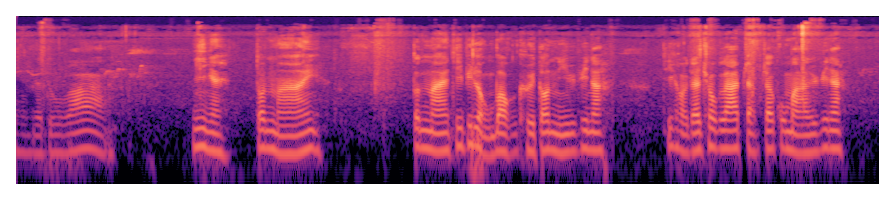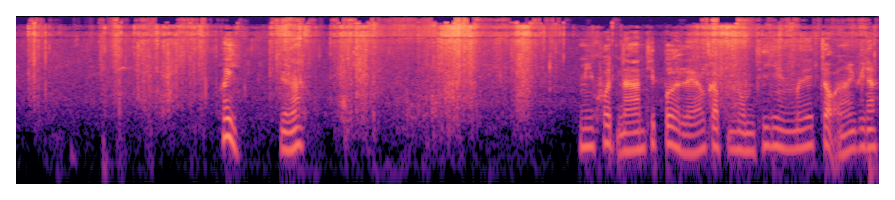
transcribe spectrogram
เดี๋ยวผมจะดูว่า นี่ไง ต้นไม้ ต้นไม้ที่พี่หลงบอกก็คือต้นนี้พี่พี่นะ ที่เขาจะโชคลาภจากเจ้ากุมารพี่พี่นะ เฮ้ย เดี๋ยวนะ มีขวดน้ำที่เปิดแล้วกับนมที่ยังไม่ได้เจาะนะพี่นะ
